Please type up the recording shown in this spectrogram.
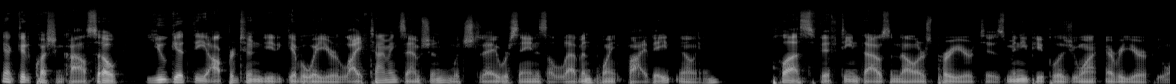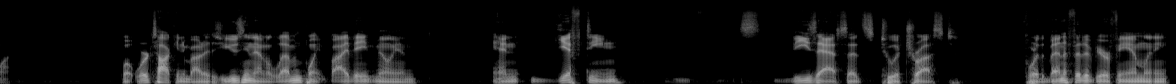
Yeah, good question, Kyle. So you get the opportunity to give away your lifetime exemption, which today we're saying is 11.58 million plus $15,000 per year to as many people as you want every year if you want. What we're talking about is using that 11.58 million and gifting these assets to a trust for the benefit of your family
